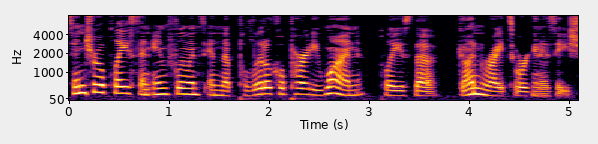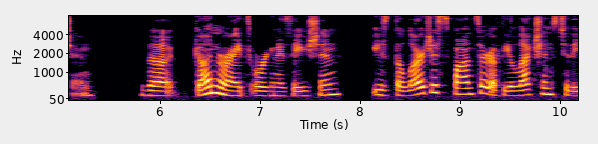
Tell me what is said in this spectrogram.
Central place and influence in the political party one plays the gun rights organization. The gun rights organization is the largest sponsor of the elections to the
